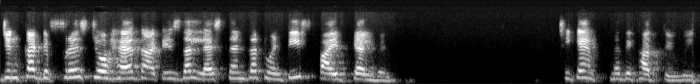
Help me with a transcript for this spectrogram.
जिनका डिफरेंस जो है that is the less than the 25 kelvin ठीक है? मैं दिखाती हूँ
